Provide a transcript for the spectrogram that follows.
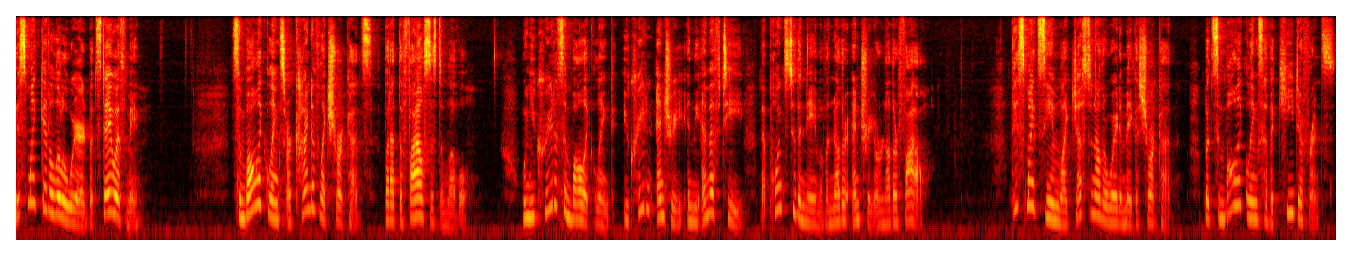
This might get a little weird, but stay with me. Symbolic links are kind of like shortcuts, but at the file system level. When you create a symbolic link, you create an entry in the MFT that points to the name of another entry or another file. This might seem like just another way to make a shortcut, but symbolic links have a key difference.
